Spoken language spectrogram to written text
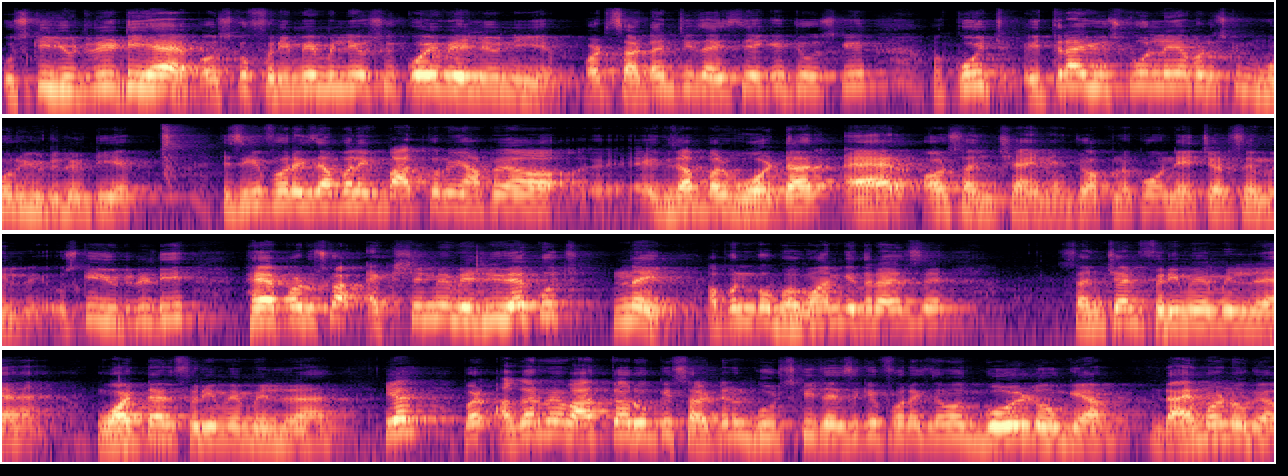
उसकी यूटिलिटी है, पर उसको फ्री में मिल उसकी कोई वैल्यू नहीं है. बट सर्टन चीज़ ऐसी है कि जो उसकी कुछ इतना यूजफुल नहीं है बट उसकी मोर यूटिलिटी है. जैसे कि फॉर एग्जांपल एक बात करूँ, यहाँ पे एग्जांपल वाटर एयर और सनशाइन है, जो अपने को नेचर से मिल रही है. उसकी यूटिलिटी है, पर उसका एक्शन में वैल्यू है कुछ नहीं. अपन को भगवान की तरह से सनशाइन फ्री में मिल रहा है वाटर फ्री में मिल रहा है यस बट अगर मैं बात करूँ कि सर्टन गुड्स की जैसे कि फॉर एग्ज़ाम्पल गोल्ड हो गया डायमंड हो गया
